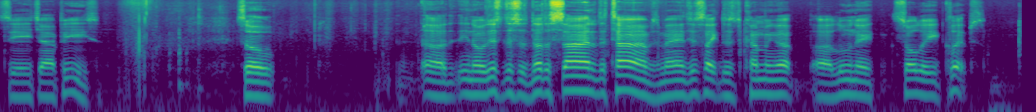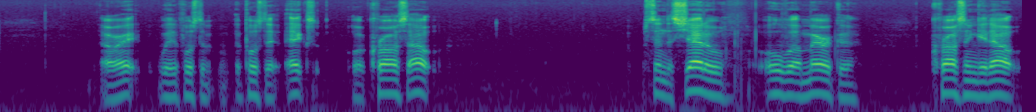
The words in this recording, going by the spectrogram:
CHIPs. So, uh, you know, this this is another sign of the times, man. Just like this coming up uh, lunar solar eclipse. All right, we're supposed to supposed to X or cross out send a shadow over America, crossing it out,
